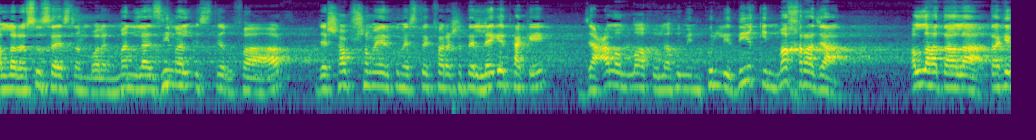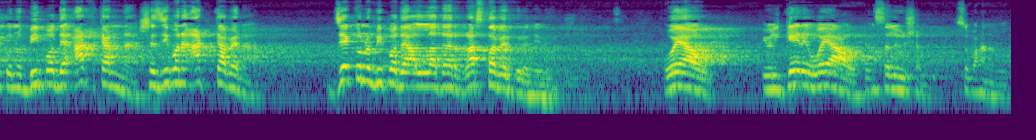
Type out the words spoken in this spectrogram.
আল্লাহ রাসূল সাল্লাল্লাহু ইসলাম বলেন, মান লাজিমাল ইস্তিগফার যে সব সময় এরকম ইস্তিগফারের সাথে লেগে থাকে, জাআলাল্লাহু লাহু মিন কুল্লি দিকিন মাখরাজা আল্লাহ তাআলা তাকে কোনো বিপদে আটকান না, সে জীবনে আটকাবে না। যে কোনো বিপদে আল্লাহ তার রাস্তা বের করে দেবে। Way out you will get a way out and solution সুবহানাল্লাহ।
